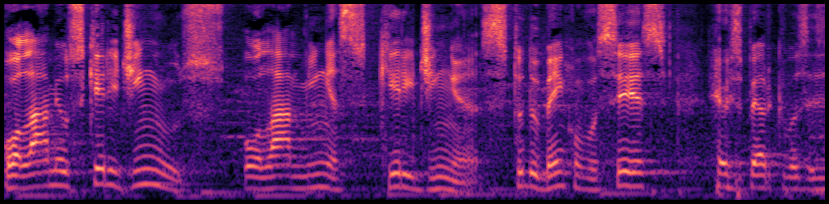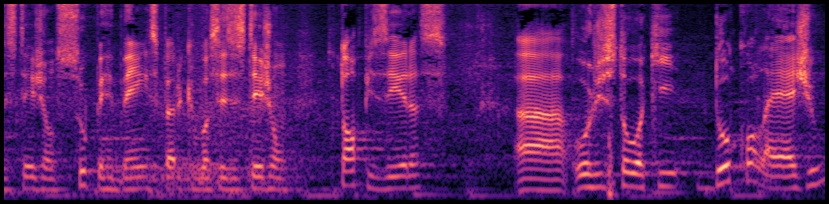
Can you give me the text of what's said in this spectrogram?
Olá, meus queridinhos. Olá, minhas queridinhas. Tudo bem com vocês? Eu espero que vocês estejam super bem. Espero que vocês estejam topzeiras. Uh, hoje estou aqui do colégio,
